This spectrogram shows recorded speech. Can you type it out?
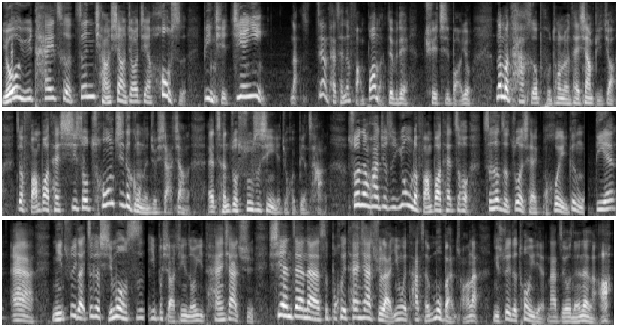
由于胎侧增强橡胶件厚实并且坚硬。那这样它才能防爆嘛，对不对？缺气保用，那么它和普通轮胎相比较，这防爆胎吸收冲击的功能就下降了，哎，乘坐舒适性也就会变差了。说人话就是用了防爆胎之后，车子坐起来会更颠，哎，你睡的这个席梦思一不小心容易瘫下去，现在呢是不会瘫下去了，因为它成木板床了，你睡得痛一点，那只有忍忍了啊。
